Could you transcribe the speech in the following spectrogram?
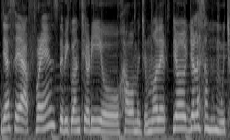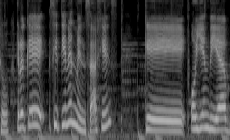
ya sea Friends, The Big Bang Theory o How I Met Your Mother. Yo, yo las amo mucho. Creo que si tienen mensajes que hoy en día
